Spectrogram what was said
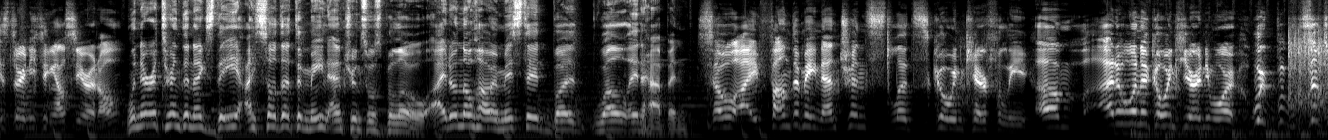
is there anything else here at all? When I returned the next day, I saw that the main entrance was below. I don't know how I missed it, but well, it happened. So I found the main entrance. Let's go in carefully. Um, I don't want to go in here anymore. Such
